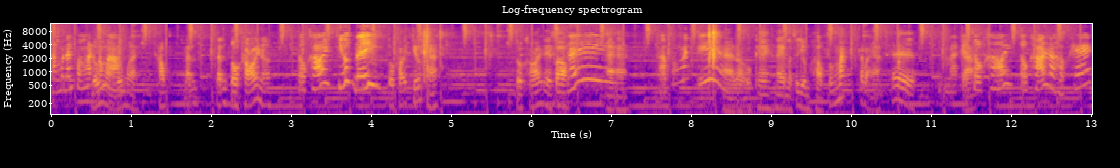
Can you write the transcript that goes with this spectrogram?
không có đánh phần mắt đúng đúng, rồi không? đúng rồi. Không đánh đánh tô khói nữa. Tô khói trước đi. Tô khói trước hả? Tô khói này phải không? À à. Hợp phấn mắt kia. À rồi ok. Này mình sẽ dùng hộp phấn mắt các bạn. Ạ Ê, mà cái tô khói tô khói là hộp khác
